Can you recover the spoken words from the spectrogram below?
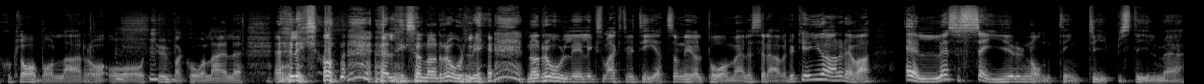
chokladbollar och, och, och Cuba-Cola eller, eller liksom, liksom någon rolig, någon rolig liksom aktivitet som ni höll på med eller sådär. Du kan ju göra det va. Eller så säger du någonting typ i stil med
